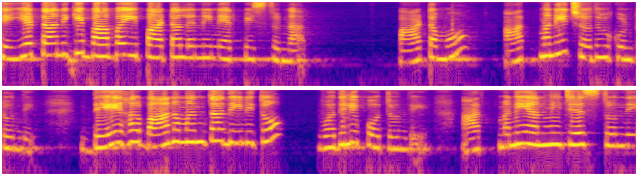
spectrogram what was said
చెయ్యటానికి బాబా ఈ పాఠాలన్నీ నేర్పిస్తున్నారు. పాఠము ఆత్మని చదువుకుంటుంది. దేహ బాణమంతా దీనితో వదిలిపోతుంది. ఆత్మని అన్ని చేస్తుంది.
